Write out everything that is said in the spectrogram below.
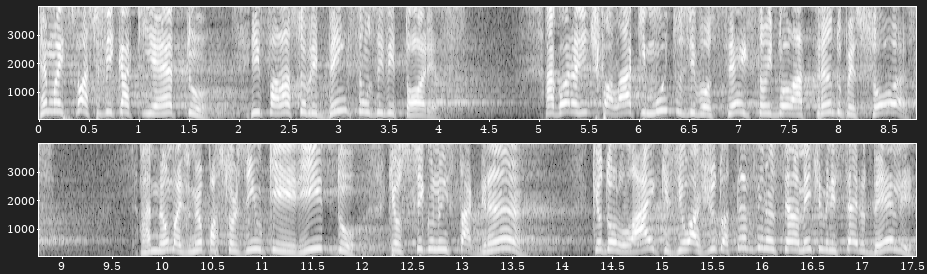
É mais fácil ficar quieto e falar sobre bênçãos e vitórias. Agora a gente falar que muitos de vocês estão idolatrando pessoas. Ah, não, mas o meu pastorzinho querido, que eu sigo no Instagram, que eu dou likes e eu ajudo até financeiramente o ministério dele.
